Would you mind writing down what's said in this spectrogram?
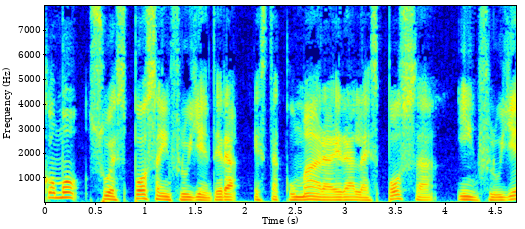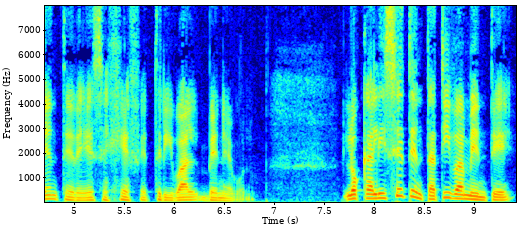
como su esposa influyente. Era esta Kumara, era la esposa influyente de ese jefe tribal benévolo. Localicé tentativamente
